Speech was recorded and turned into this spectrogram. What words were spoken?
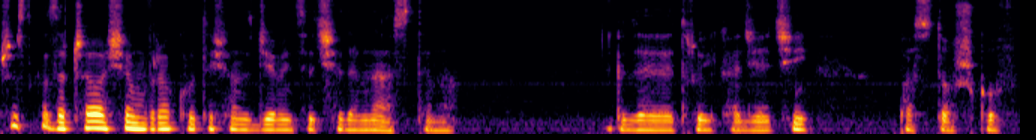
Wszystko zaczęło się w roku 1917, gdy trójka dzieci, pastuszków,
